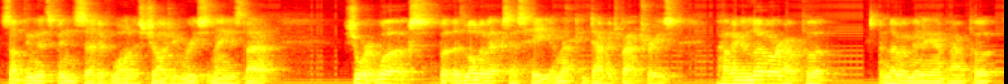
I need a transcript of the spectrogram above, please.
Something that's been said of wireless charging recently is that sure it works, but there's a lot of excess heat and that can damage batteries. Having a lower output, a lower milliamp output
